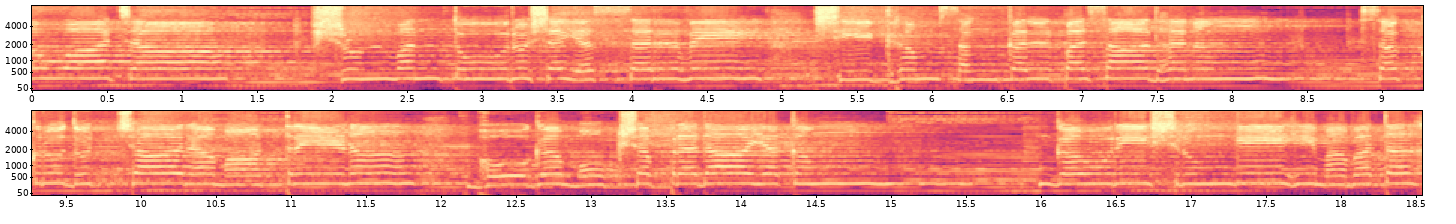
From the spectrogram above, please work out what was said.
उवाच शृण्वन्तु ऋषयः सर्वे शीघ्रं सङ्कल्पसाधनं सकृदुच्चारमात्रेण भोगमोक्षप्रदायकम् गौरीशृङ्गे हिमवतः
